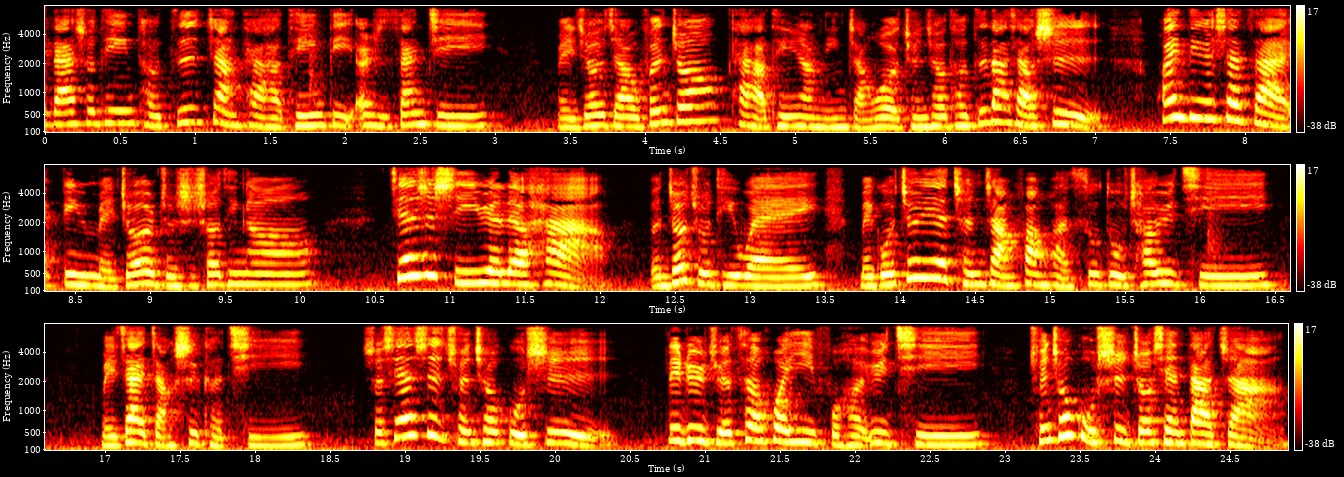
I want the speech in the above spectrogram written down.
迎大家收听《投资这样太好听》第二十三集，每周只要五分钟，太好听让您掌握全球投资大小事。欢迎订阅下载，并于每周二准时收听哦。今天是十一月六号，本周主题为美国就业成长放缓速度超预期，美债涨势可期。首先是全球股市，利率决策会议符合预期，全球股市周线大涨。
